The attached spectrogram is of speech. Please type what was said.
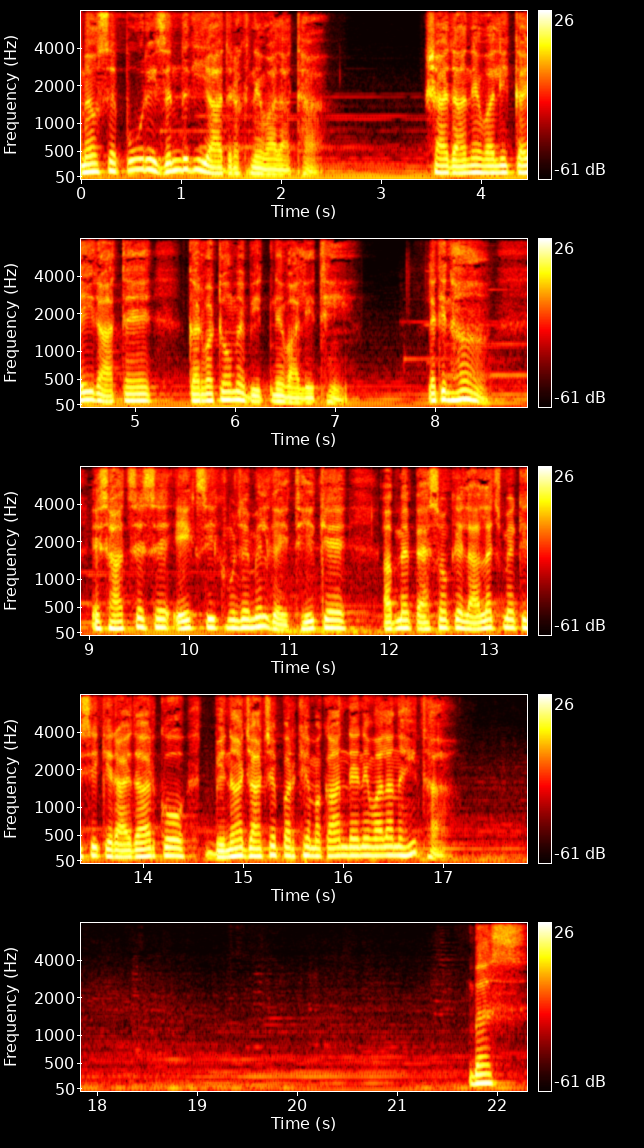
मैं उसे पूरी ज़िंदगी याद रखने वाला था। शायद आने वाली कई रातें करवटों में बीतने वाली थीं। लेकिन हाँ, इस हादसे से एक सीख मुझे मिल गई थी कि अब मैं पैसों के लालच में किसी किराएदार को बिना जांचे परखे मकान देने वाला नहीं था। बस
